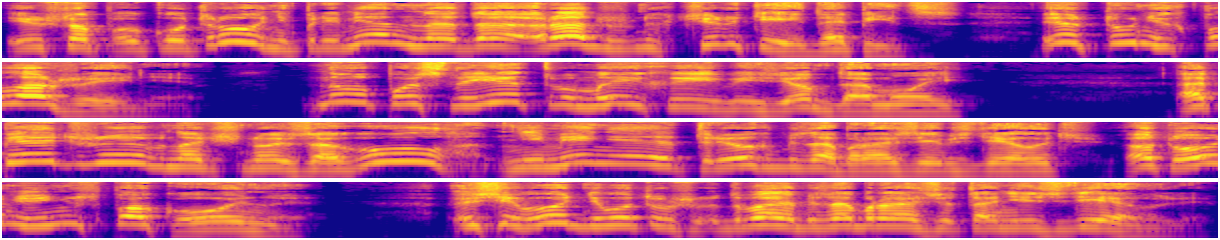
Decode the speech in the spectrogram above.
и чтоб к утру непременно до радужных чертей допиться. Это у них положение. Но после этого мы их и везем домой. Опять же, в ночной загул не менее трех безобразий сделать, а то они неспокойны. Сегодня вот уж два безобразия-то они сделали.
